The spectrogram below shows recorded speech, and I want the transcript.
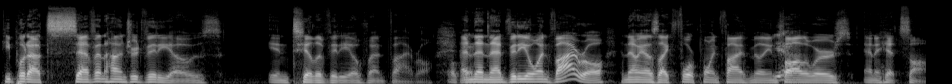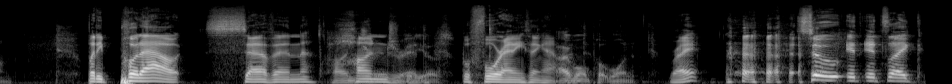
He put out 700 videos until a video went viral. And then that video went viral, and now he has like 4.5 million Yeah. followers and a hit song. But he put out 700 before anything happened I won't put one. right? so it, it's like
